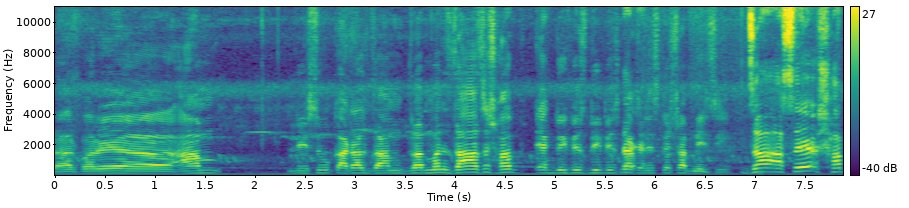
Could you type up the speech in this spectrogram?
তারপরে আহ, আম লিচু কাঁঠাল জাম জাম মানে যা আছে সব এক দুই পিস দুই পিস পাঁচ পিস করে সব নিয়েছি। যা আছে সব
